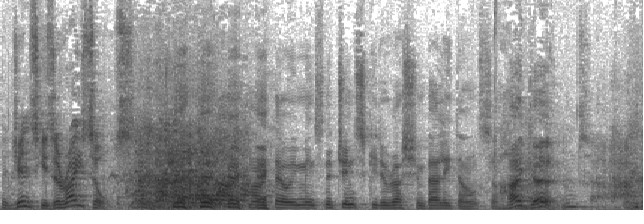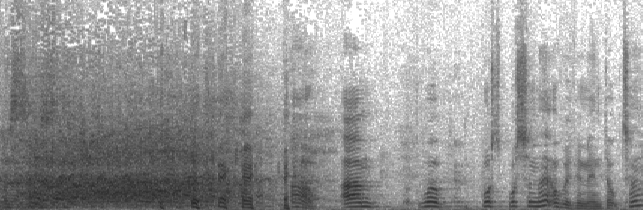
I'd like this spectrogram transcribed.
Nijinsky's a racehorse. no, Del, he means Nijinsky, the Russian ballet dancer. I don't. Oh, um, well, what's, what's the matter with him then, Doctor?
